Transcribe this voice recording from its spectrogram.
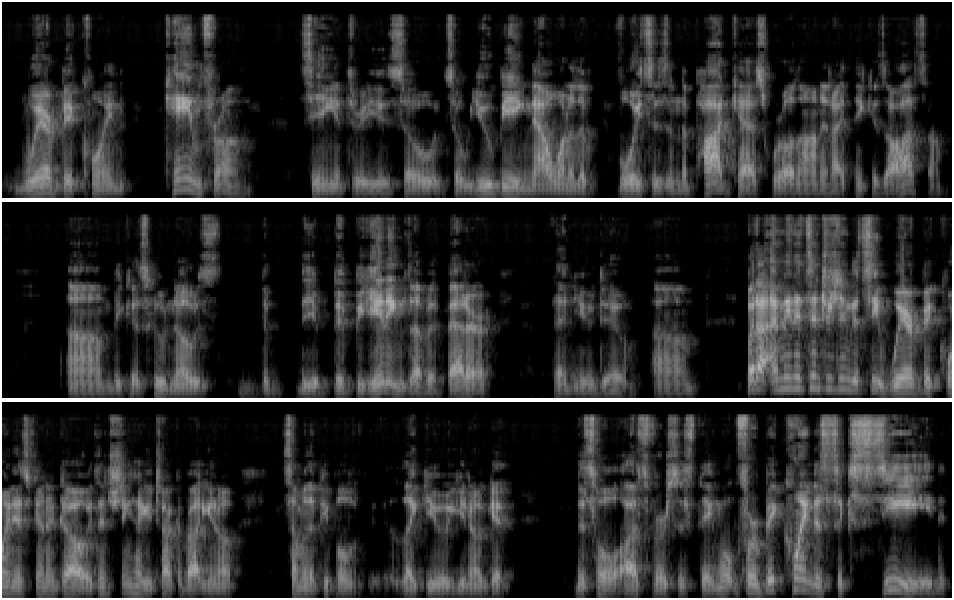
where Bitcoin came from, seeing it through you. So, so you being now one of the voices in the podcast world on it, I think is awesome. Um, because who knows the, the the beginnings of it better than you do. Um, but I mean, it's interesting to see where Bitcoin is going to go. It's interesting how you talk about, you know, some of the people like you, you know, get this whole us versus thing. Well, for Bitcoin to succeed,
